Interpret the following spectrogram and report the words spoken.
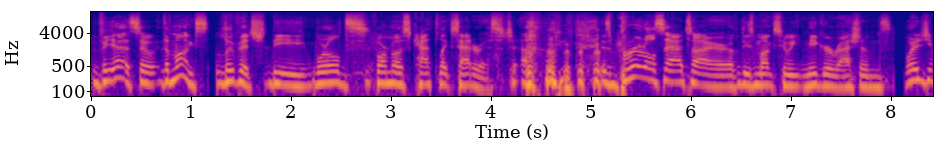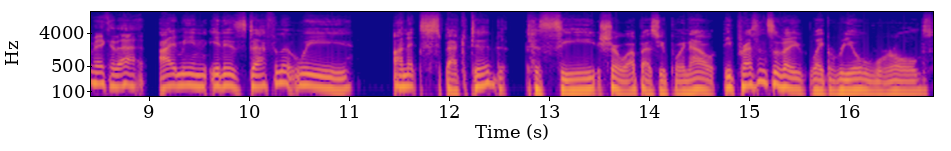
But yeah, so the monks, Lubitsch, the world's foremost Catholic satirist, um, this brutal satire of these monks who eat meager rations. What did you make of that? I mean, it is definitely unexpected to see show up, as you point out. The presence of a like real world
